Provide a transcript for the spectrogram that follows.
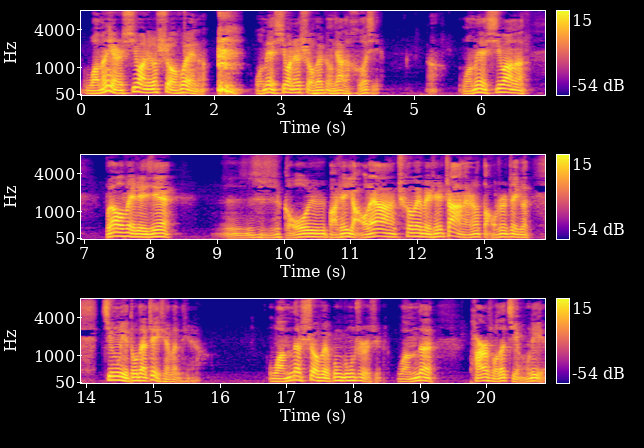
我们也是希望这个社会呢，我们也希望这个社会更加的和谐，啊，我们也希望呢，不要为这些。呃，狗把谁咬了呀？车位被谁占了？然后导致这个精力都在这些问题上。我们的社会公共秩序，我们的派出所的警力，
